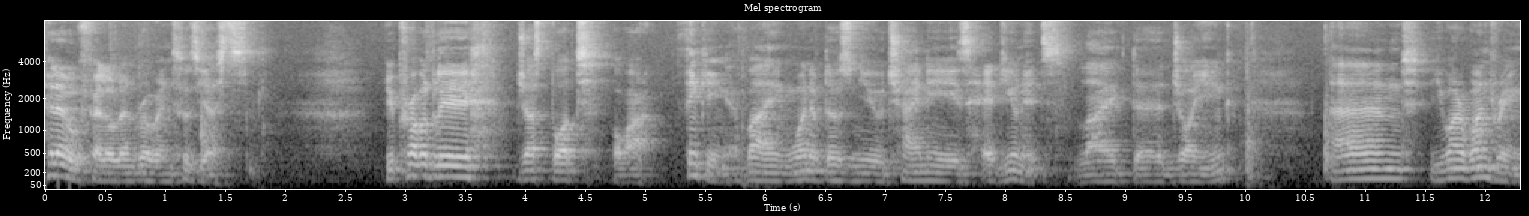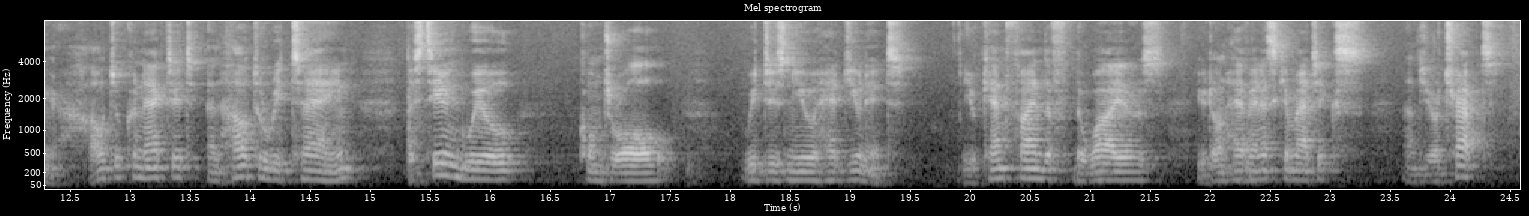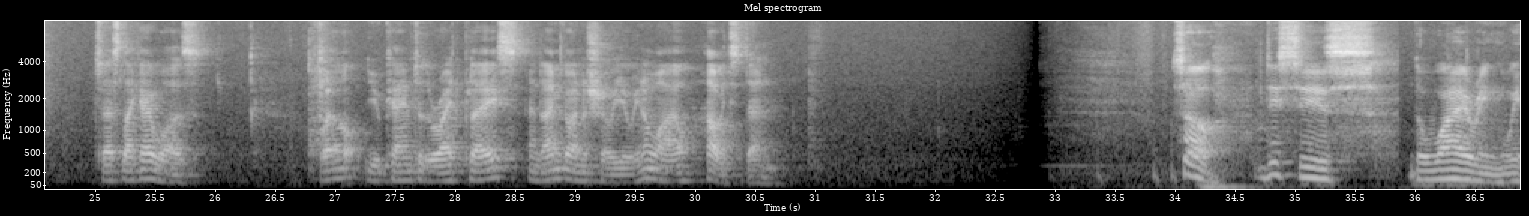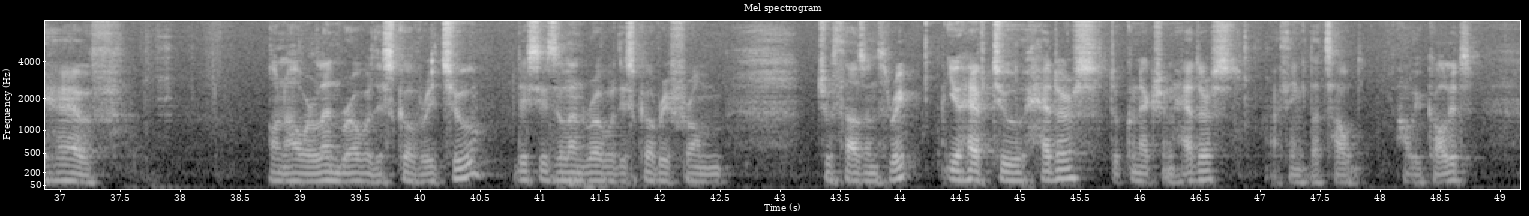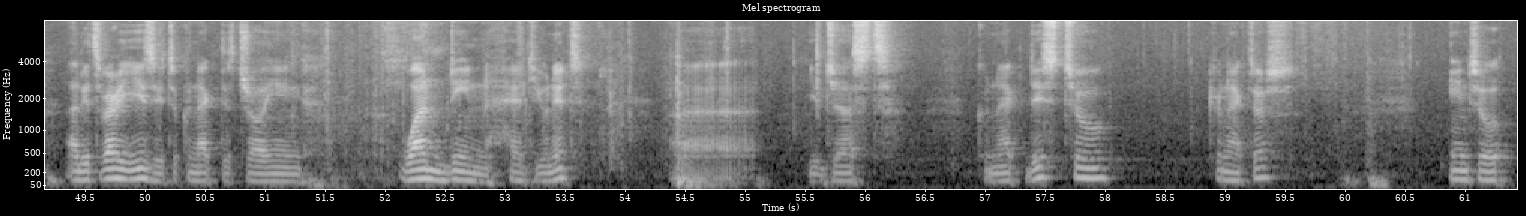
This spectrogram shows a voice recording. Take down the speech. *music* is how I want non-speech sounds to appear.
Hello fellow Land Rover enthusiasts. You probably just bought or are thinking of buying one of those new Chinese head units like the Joying and you are wondering how to connect it and how to retain the steering wheel control with this new head unit. You can't find the, the wires, you don't have any schematics and you're trapped, just like I was. Well, you came to the right place and I'm going to show you in a while how it's done. So, this is the wiring we have on our Land Rover Discovery 2. This is a Land Rover Discovery from 2003. You have two headers, two connection headers. I think that's how, how you call it. And it's very easy to connect this Joying one DIN head unit. Uh, you just connect these two connectors into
